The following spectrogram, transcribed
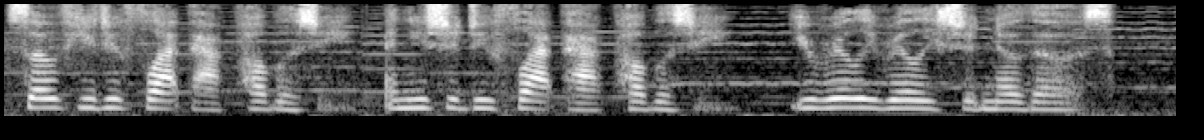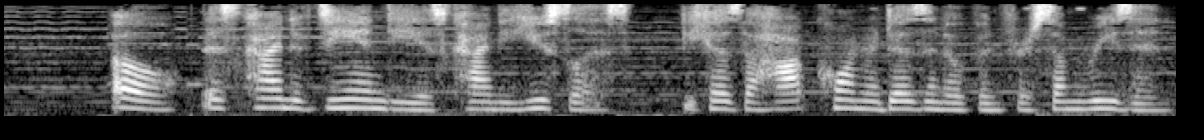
so if you do Flatpak publishing, and you should do Flatpak publishing, you really really should know those. Oh, this kind of DND is kinda useless, because the hot corner doesn't open for some reason,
